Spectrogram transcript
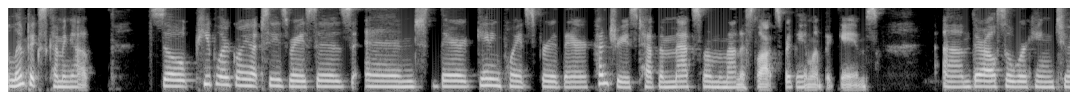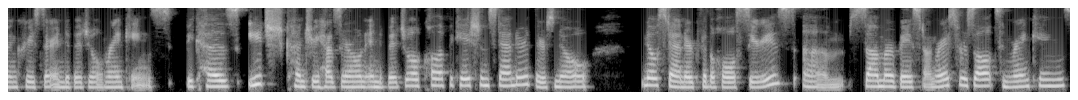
Olympics coming up. So people are going out to these races and they're gaining points for their countries to have the maximum amount of slots for the Olympic Games. Um, they're also working to increase their individual rankings because each country has their own individual qualification standard. There's no no standard for the whole series. Um, some are based on race results and rankings.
